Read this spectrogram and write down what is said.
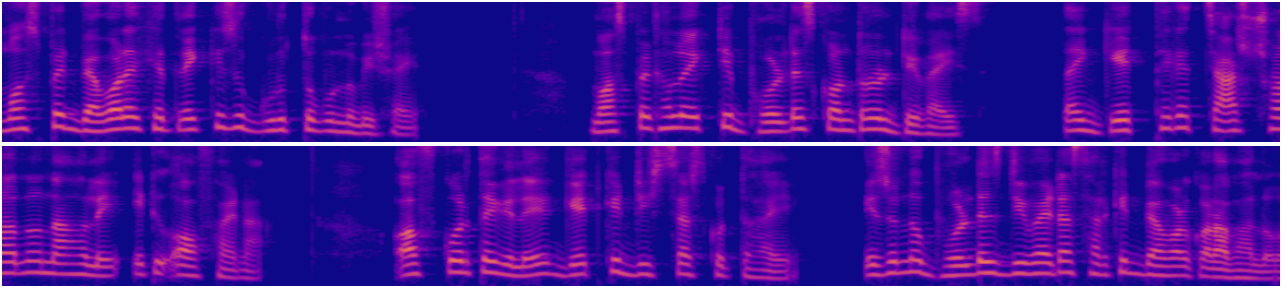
মসপেট ব্যবহারের ক্ষেত্রে কিছু গুরুত্বপূর্ণ বিষয়। মসপেট হলো একটি ভোল্টেজ কন্ট্রোল ডিভাইস তাই গেট থেকে চার্জ সরানো না হলে এটি অফ হয় না। অফ করতে গেলে গেটকে ডিসচার্জ করতে হয়। এজন্য ভোল্টেজ ডিভাইডার সার্কিট ব্যবহার করা ভালো।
